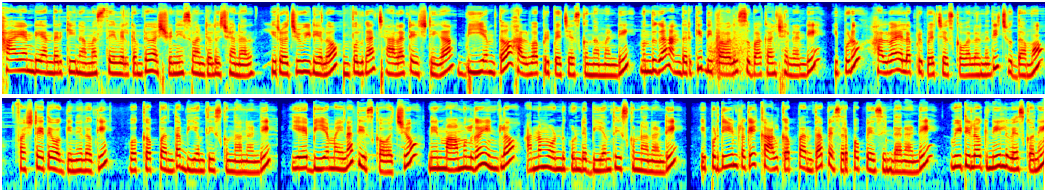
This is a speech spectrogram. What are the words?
హాయ్ అండి అందరికీ నమస్తే. వెల్కమ్ టు అశ్వినీస్ వంటలు ఛానల్. ఈరోజు వీడియోలో సింపుల్గా చాలా టేస్టీగా బియ్యంతో హల్వా ప్రిపేర్ చేసుకుందామండి. ముందుగా అందరికీ దీపావళి శుభాకాంక్షలు అండి ఇప్పుడు హల్వా ఎలా ప్రిపేర్ చేసుకోవాలన్నది చూద్దాము. ఫస్ట్ అయితే ఒక గిన్నెలోకి ఒక కప్ అంతా బియ్యం తీసుకున్నానండి. ఏ బియ్యం అయినా తీసుకోవచ్చు. నేను మామూలుగా ఇంట్లో అన్నం వండుకుండే బియ్యం తీసుకున్నానండి. ఇప్పుడు దీంట్లోకి కాల్ కప్ అంతా పెసరపప్పు వేసిండానండి వీటిలోకి నీళ్ళు వేసుకొని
